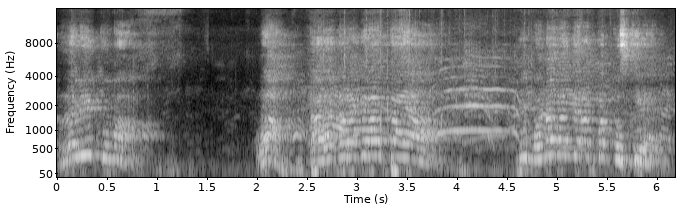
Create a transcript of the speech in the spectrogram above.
रवी कुमार. वा टाळ्या करा करा टाळ्या? ही मनोरंजनात्मक कुस्ती आहे.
